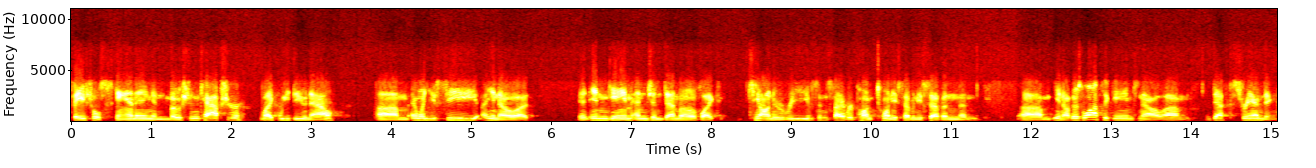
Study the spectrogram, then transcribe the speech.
facial scanning and motion capture like we do now. Um, and when you see, you know, a, an in-game engine demo of like Keanu Reeves in Cyberpunk 2077, and um, you know, there's lots of games now. Um, Death Stranding,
